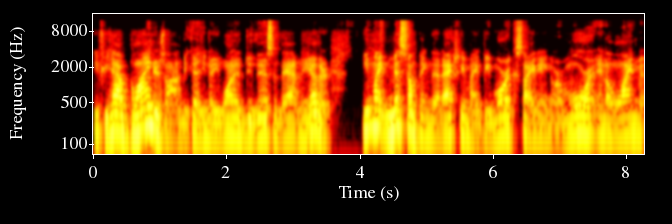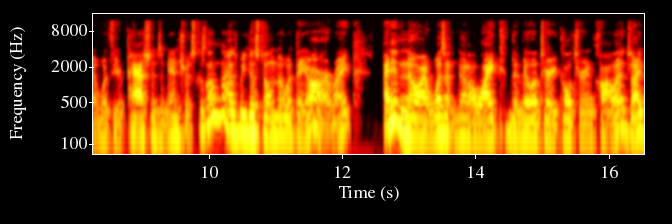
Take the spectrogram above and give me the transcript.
If you have blinders on because you know you want to do this and that and the other you might miss something that actually might be more exciting or more in alignment with your passions and interests because sometimes we just don't know what they are right? I didn't know i wasn't going to like the military culture in college. I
